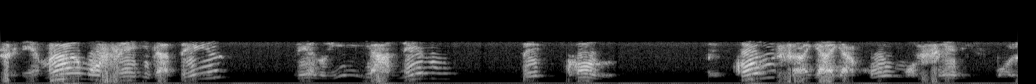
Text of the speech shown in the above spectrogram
שנאמר משה ידבר, ואלוהים יעננו בקול. בקול שהיה יכול משה לסבול.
